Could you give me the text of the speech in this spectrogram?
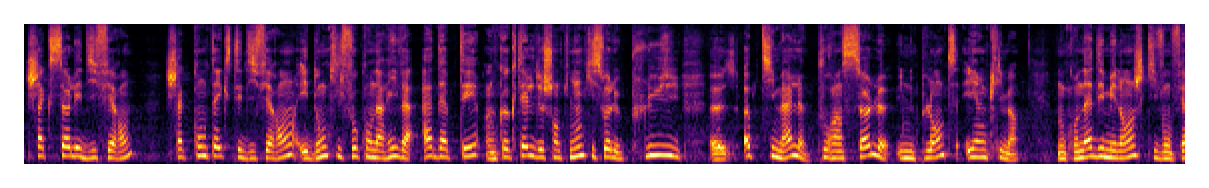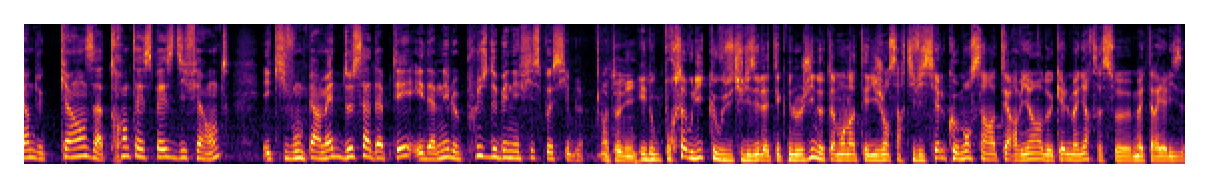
chaque sol est différent. Chaque contexte est différent et donc il faut qu'on arrive à adapter un cocktail de champignons qui soit le plus euh, optimal pour un sol, une plante et un climat. Donc on a des mélanges qui vont faire de 15 à 30 espèces différentes et qui vont permettre de s'adapter et d'amener le plus de bénéfices possible. Anthony. Et donc pour ça, vous dites que vous utilisez la technologie, notamment l'intelligence artificielle. Comment ça intervient? De quelle manière ça se matérialise?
